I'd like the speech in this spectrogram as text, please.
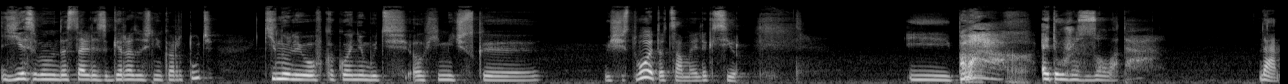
если бы мы достали из градусника ртуть, кинули его в какое-нибудь алхимическое вещество, этот самый эликсир, и бабах! Это уже золото. Да,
